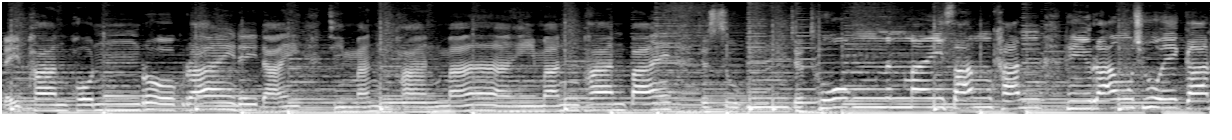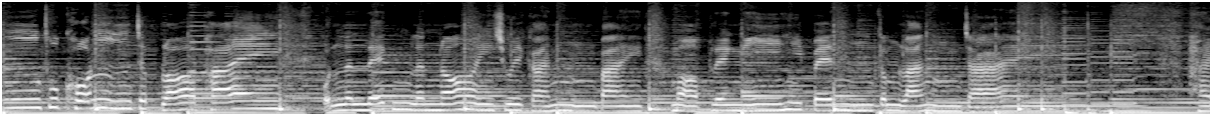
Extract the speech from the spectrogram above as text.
ได้ผ่านพ้นโรคร้ายใดๆที่มันผ่านมาให้มันผ่านไป จะสุขจะทุกข์นั้นไม่สำคัญ ให้เราช่วยกันทุกคนจะปลอดภัยคนละเล็กละน้อยช่วยกันไป มอบเพลงนี้เป็นกำลังใจ ให้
